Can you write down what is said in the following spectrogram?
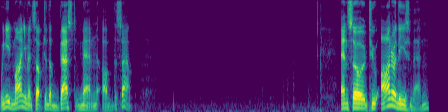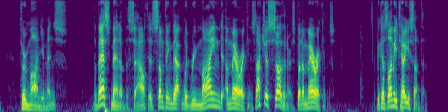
We need monuments up to the best men of the South. And so to honor these men through monuments, the best men of the South, is something that would remind Americans, not just Southerners, but Americans. Because let me tell you something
